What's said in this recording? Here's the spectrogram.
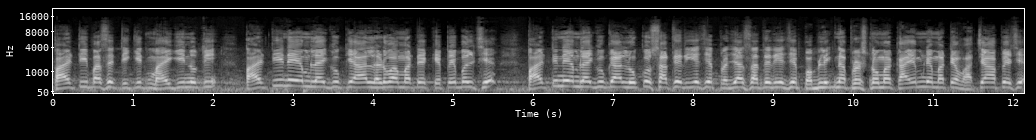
પાર્ટી પાસે ટિકિટ માગી નહોતી. પાર્ટીને એમ લાગ્યું કે આ લડવા માટે કેપેબલ છે. પાર્ટીને એમ લાગ્યું કે આ લોકો સાથે રહીએ છે પ્રજા સાથે રહીએ છે પબ્લિકના પ્રશ્નોમાં કાયમને માટે વાચા આપે છે.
